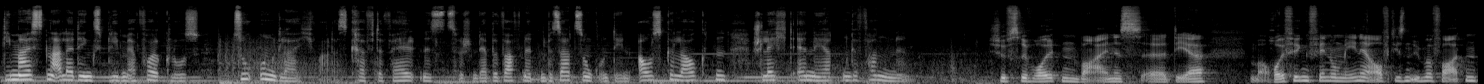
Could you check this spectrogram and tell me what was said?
Die meisten allerdings blieben erfolglos. Zu ungleich war das Kräfteverhältnis zwischen der bewaffneten Besatzung und den ausgelaugten, schlecht ernährten Gefangenen. Schiffsrevolten war eines äh, der häufigen Phänomene auf diesen Überfahrten,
